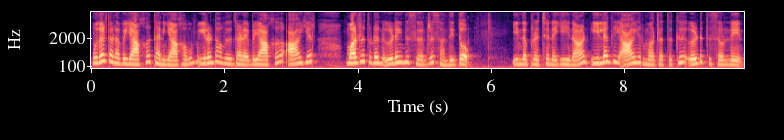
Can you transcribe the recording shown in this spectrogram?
முதல் தடவையாக தனியாகவும் இரண்டாவது தடவையாக ஆயர் மன்றத்துடன் இணைந்து சென்று சந்தித்தோம். இந்த பிரச்சனையை நான் இலங்கை ஆயர் மன்றத்துக்கு எடுத்து சொன்னேன்.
